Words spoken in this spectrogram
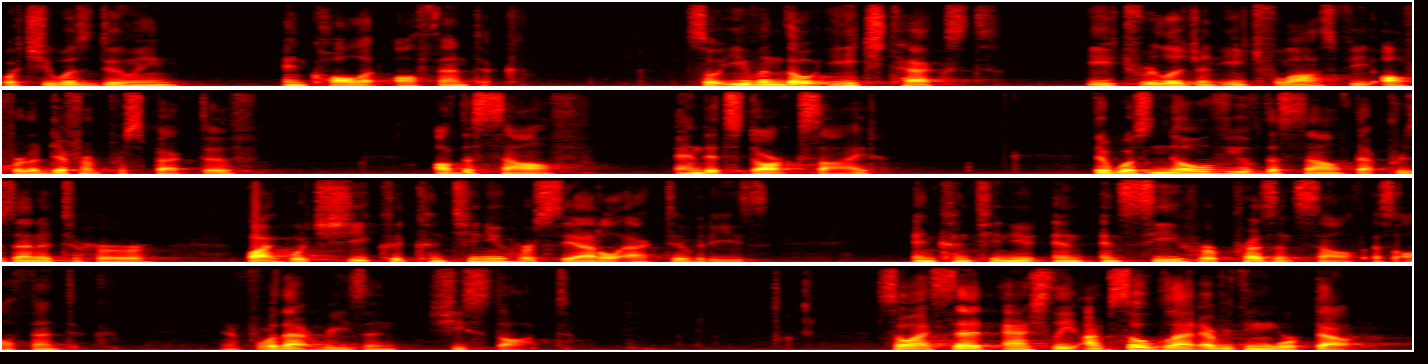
what she was doing and call it authentic. So, even though each text, each religion, each philosophy offered a different perspective, of the self and its dark side. There was no view of the self that presented to her by which she could continue her Seattle activities and continue and, and see her present self as authentic. And for that reason, she stopped. So I said, Ashley, I'm so glad everything worked out.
